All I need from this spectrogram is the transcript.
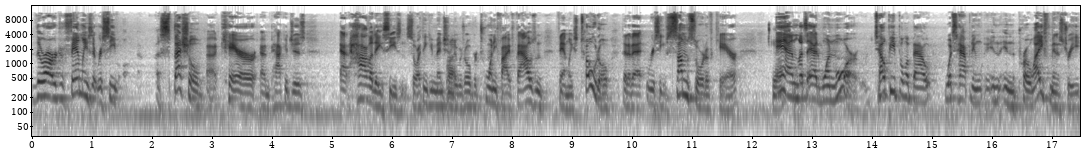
there are families that receive a special uh, care and packages at holiday season. So I think you mentioned right. there was over 25,000 families total that have received some sort of care. Yeah. And let's add one more. Tell people about what's happening in, in the pro life ministry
